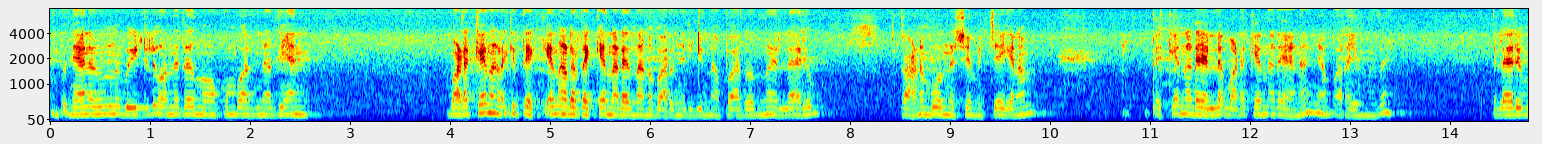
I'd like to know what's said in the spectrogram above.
അപ്പോൾ ഞാനതൊന്ന് വീട്ടിൽ വന്നിട്ട് നോക്കുമ്പോൾ അതിനകത്ത് ഞാൻ വടക്കേ നടക്കി തെക്കേ നട തെക്കേ നട എന്നാണ് പറഞ്ഞിരിക്കുന്നത്. അപ്പോൾ അതൊന്നും എല്ലാവരും കാണുമ്പോൾ ഒന്ന് ക്ഷമിച്ചേക്കണം. തെക്കേ നടയല്ല വടക്കേ നടയാണ് ഞാൻ പറയുന്നത്. എല്ലാവരും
